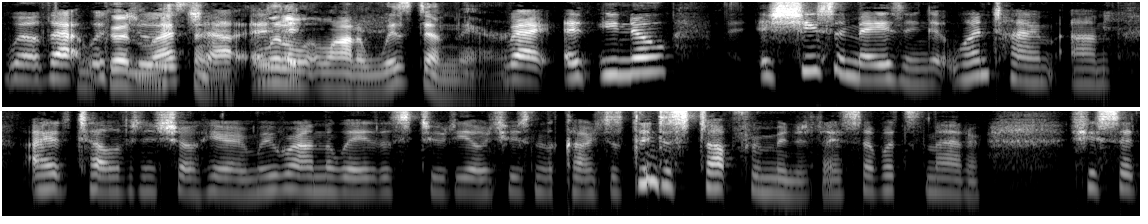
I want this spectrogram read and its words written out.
Well, that was Good Julia lesson. Child. A little, it- a lot of wisdom there. Right. And you know, she's amazing. At one time, um, I had a television show here, and we were on the way to the studio, and she was in the car. She says, "Linda, stop for a minute." I said, "What's the matter?" She said,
